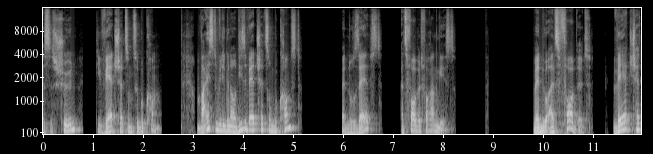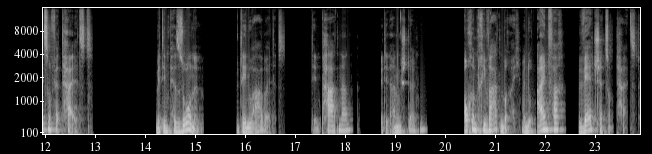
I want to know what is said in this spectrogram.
ist es schön, die Wertschätzung zu bekommen. Und weißt du, wie du genau diese Wertschätzung bekommst? Wenn du selbst als Vorbild vorangehst. Wenn du als Vorbild Wertschätzung verteilst mit den Personen, mit denen du arbeitest, mit den Partnern, mit den Angestellten, auch im privaten Bereich, wenn du einfach Wertschätzung teilst,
